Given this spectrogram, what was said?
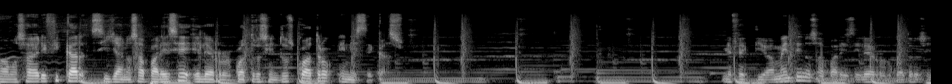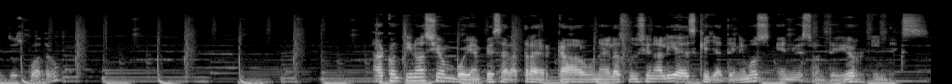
Vamos a verificar si ya nos aparece el error 404 en este caso. Efectivamente nos aparece el error 404. A continuación voy a empezar a traer cada una de las funcionalidades que ya tenemos en nuestro anterior index.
